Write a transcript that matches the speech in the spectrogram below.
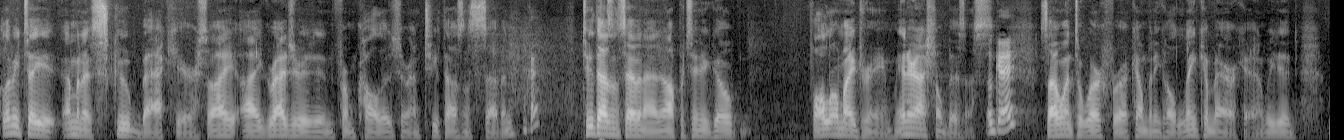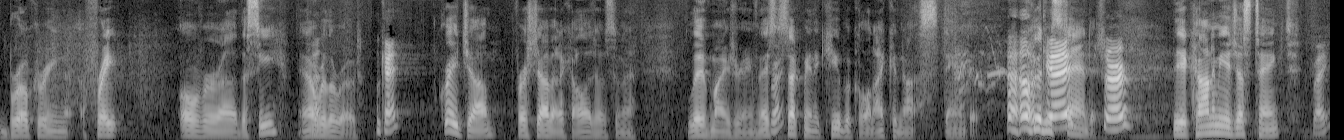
let me tell you, I'm going to scoop back here. So I, I graduated from college around 2007. Okay. 2007, I had an opportunity to go follow my dream, international business. Okay. So I went to work for a company called Link America, and we did brokering freight over uh, the sea and over the road. Okay. Great job. First job out of college, I was going to live my dream. They Right. stuck me in a cubicle, and I could not stand it. okay. Couldn't stand it. Sure. The economy had just tanked. Right.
